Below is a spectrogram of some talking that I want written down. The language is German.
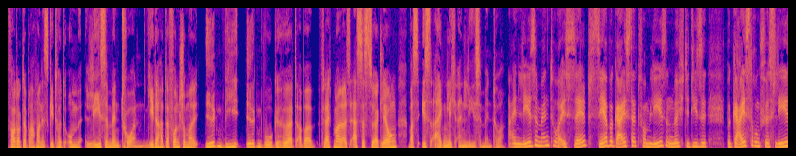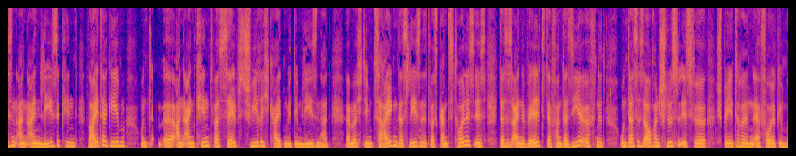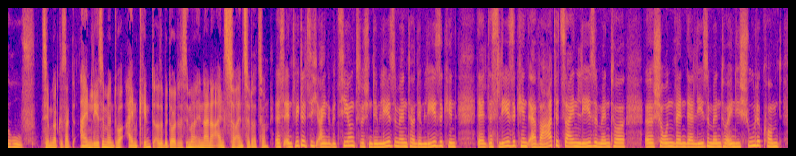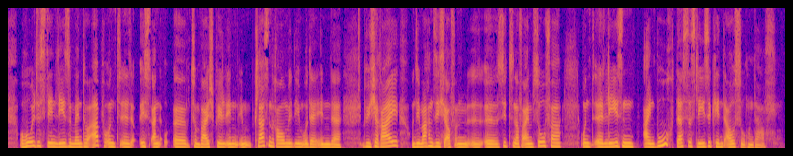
Frau Dr. Brachmann, es geht heute um Lesementoren. Jeder hat davon schon mal irgendwie irgendwo gehört, aber vielleicht mal als erstes zur Erklärung, was ist eigentlich ein Lesementor? Ein Lesementor ist selbst sehr begeistert vom Lesen und möchte diese Begeisterung fürs Lesen an ein Lesekind weitergeben und äh, an ein Kind, was selbst Schwierigkeiten mit dem Lesen hat. Er möchte ihm zeigen, dass Lesen etwas ganz Tolles ist, dass es eine Welt der Fantasie eröffnet und dass es auch ein Schlüssel ist für späteren Erfolg im Beruf. Sie haben gerade gesagt, ein Lesementor, ein Kind, also bedeutet das immer in einer 1 zu 1 Situation? Es entwickelt sich eine Beziehung zwischen dem Lesementor und dem Lesekind. Das Lesekind erwartet seinen Lesementor äh, schon, wenn der Lesementor in die Schule kommt, holt es den Lesementor ab und äh, ist an, äh, zum Beispiel in, im Klassenraum mit ihm oder in der Bücherei und sie machen sich auf einem, sitzen auf einem Sofa und lesen ein Buch, das das Lesekind aussuchen darf.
